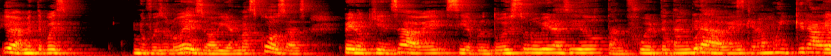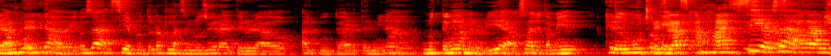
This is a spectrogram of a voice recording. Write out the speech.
Y obviamente pues no fue solo eso, habían más cosas, pero quién sabe si de pronto esto no hubiera sido tan fuerte, tan grave. Es que era muy grave. Era muy grave, o sea, si de pronto la relación no se hubiera deteriorado al punto de haber terminado. No tengo la menor idea, o sea, yo también creo mucho que... ajá, sí, o sea, para mí,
